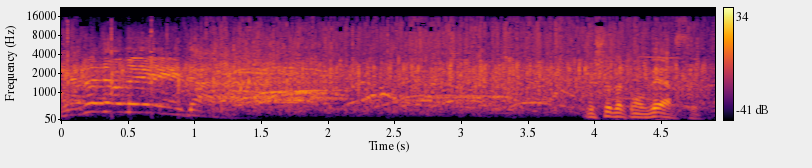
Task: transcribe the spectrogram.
Renan de Almeida. Gostou da conversa?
